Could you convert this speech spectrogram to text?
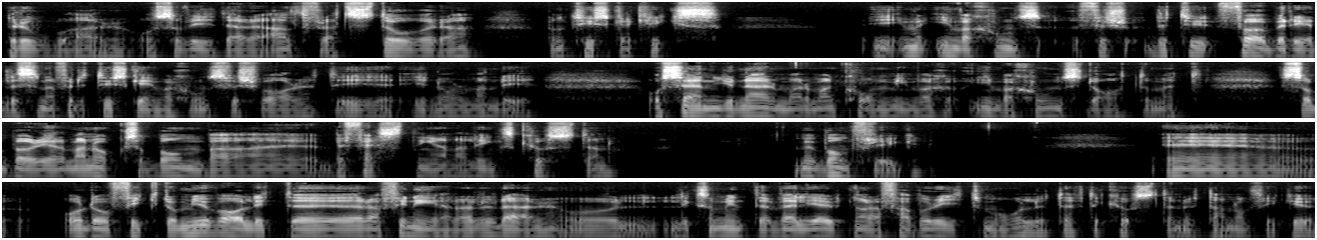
broar och så vidare. Allt för att störa de tyska krigs invasions, förberedelserna för det tyska invasionsförsvaret i, i Normandie. Och sen ju närmare man kom invasionsdatumet så började man också bomba eh, befästningarna längs kusten med bombflyg. Eh, och då fick de ju vara lite raffinerade där och liksom inte välja ut några favoritmål utefter kusten utan de fick ju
